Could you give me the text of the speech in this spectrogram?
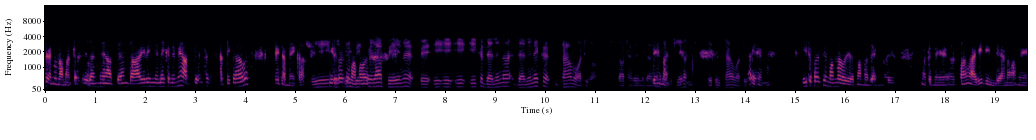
දැනුණා මට. ඒ දැන් අභ්‍යන් බාහිරින් එන එක නෙමෙයි අභ්‍යන්තර කතිකාව වෙනම එකක්. ඊට පස්සේ මම වෙලා පේන ඒ ඒක දැනෙන දැනෙන එක ඉතාම වටිනවා. කාට හරි එමෙ දැනෙනවා කියලා ඒක ඉතාම වටිනවා. ඊට පස්සේ මම ඔය මම දැන් ඔය මට මේ මම ඇවිදින්න යනවා. මේ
